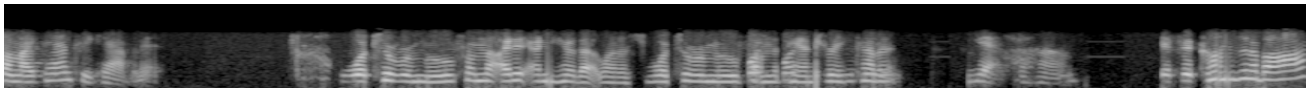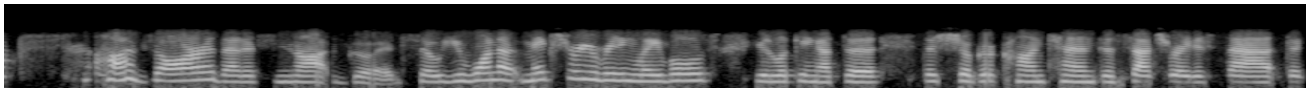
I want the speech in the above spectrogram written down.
from my pantry cabinet? What to remove from the? I didn't, hear that, Linus. What to remove what, from the pantry cabinet? Yes. Uh-huh. If it comes in a box, odds are that it's not good. So you want to make sure you're reading labels. You're looking at the the sugar content, the saturated fat, the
